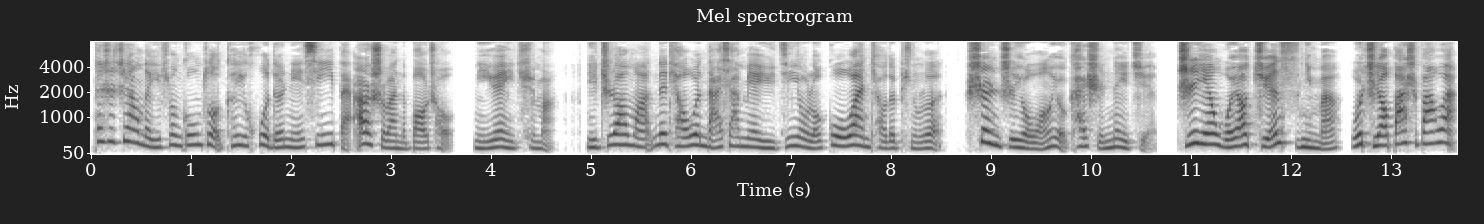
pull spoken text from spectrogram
但是这样的一份工作可以获得年薪一百二十万的报酬，你愿意去吗？你知道吗？那条问答下面已经有了过万条的评论，甚至有网友开始内卷，直言我要卷死你们，我只要八十八万。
